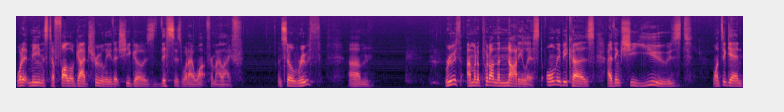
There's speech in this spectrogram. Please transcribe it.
what it means to follow God truly, that she goes, This is what I want for my life. And so Ruth, um, Ruth, I'm going to put on the naughty list only because I think she used, once again,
